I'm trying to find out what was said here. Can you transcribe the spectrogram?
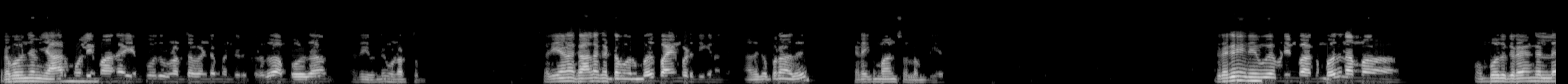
பிரபஞ்சம் யார் மூலியமாக எப்போது உணர்த்த வேண்டும் என்று இருக்கிறதோ அப்போதுதான் அதை வந்து உணர்த்தும். சரியான காலகட்டம் வரும்போது பயன்படுத்திக்கணுங்க. அதுக்கப்புறம் அது கிடைக்குமான்னு சொல்ல முடியாது. கிரக இணைவு அப்படின்னு பார்க்கும்போது நம்ம ஒன்பது கிரகங்கள்ல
